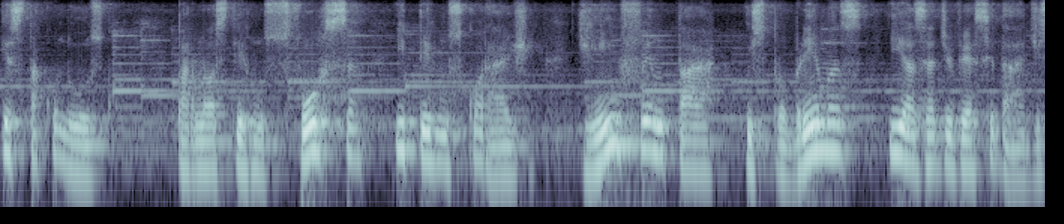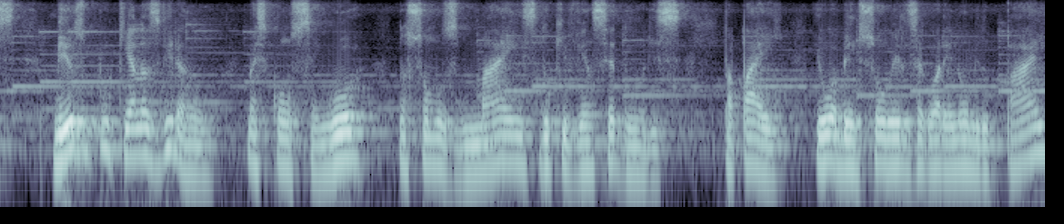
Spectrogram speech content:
está conosco, para nós termos força e termos coragem de enfrentar os problemas e as adversidades, mesmo porque elas virão, mas com o Senhor nós somos mais do que vencedores. Papai, eu abençoo eles agora em nome do Pai,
